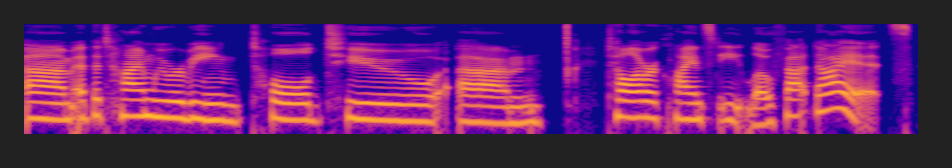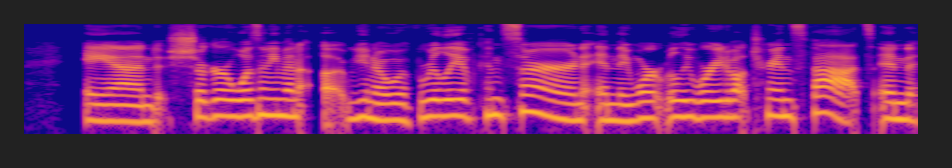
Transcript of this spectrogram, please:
Um, at the time, we were being told to um, tell our clients to eat low fat diets. And sugar wasn't even, uh, you know, really of concern. And they weren't really worried about trans fats. And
